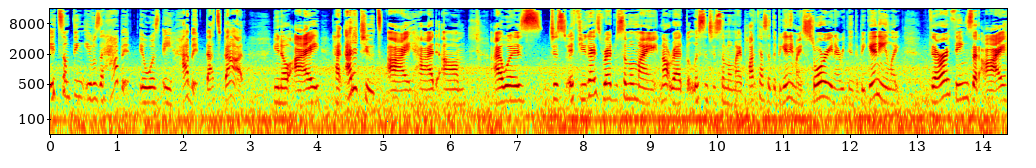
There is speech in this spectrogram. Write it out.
it's something it was a habit it was a habit that's bad you know i had attitudes. I had um i was just if you guys read some of my not read but listened to some of my podcasts at the beginning my story and everything at the beginning like there are things that i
